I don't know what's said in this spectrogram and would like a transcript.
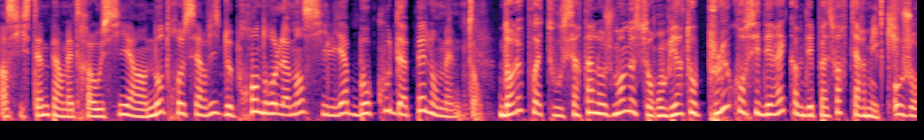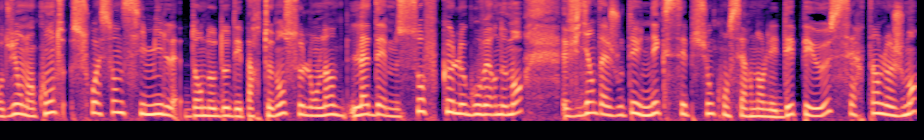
Un système permettra aussi à un autre service de prendre la main s'il y a beaucoup d'appels en même temps. Dans le Poitou, certains logements ne seront bientôt plus considérés comme des passoires thermiques. Aujourd'hui, on en compte 66 000 dans nos deux départements selon l'ADEME. Sauf que le gouvernement vient d'ajouter une exception concernant les DPE. Certains logements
